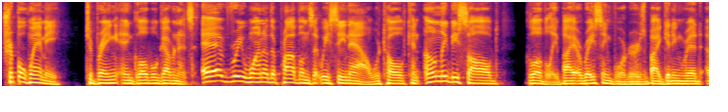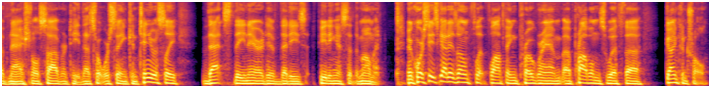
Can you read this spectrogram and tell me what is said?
triple whammy to bring in global governance. Every one of the problems that we see now, we're told, can only be solved globally by erasing borders, by getting rid of national sovereignty. That's what we're seeing continuously. That's the narrative that he's feeding us at the moment. And of course, he's got his own flip-flopping program uh, problems with uh, gun control.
